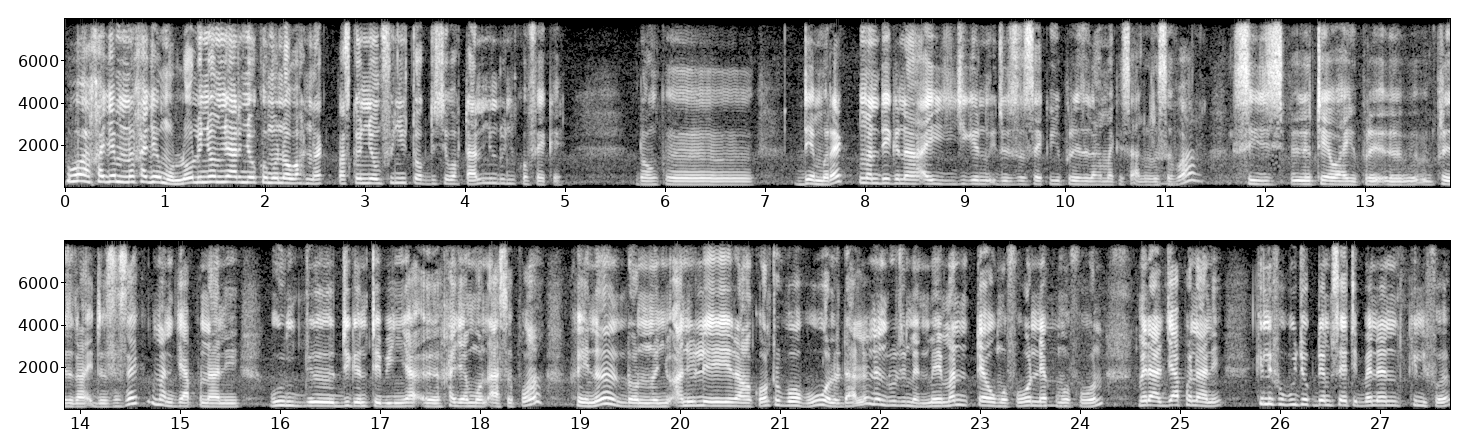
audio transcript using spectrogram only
waaw xajam na xajamul loolu ñoom ñaar ñoo ko mën a wax nag parce que ñoom fu ñuy toog di ci waxtaan ñun duñu ko fekkee donc démb rek man dégg naa ay jigéenu Idrissa Seck yu président Macky Sall recevoir. Si teewaayu président Idrissa Seck man jàpp naa ni bu diggante bi ña xajamoon à ce point xëy na doon nañu annuler rencontre boobu wala daal leneen lu di mel. Mais man teew ma fa woon nekk ma fa woon. Mais daal jàpp naa ni kilifa bu jóg dem seeti beneen kilifa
